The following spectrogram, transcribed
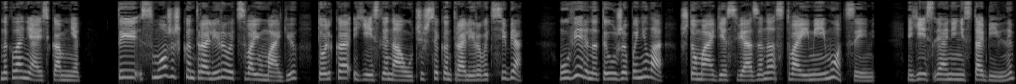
наклоняясь ко мне. Ты сможешь контролировать свою магию, только если научишься контролировать себя. Уверена, ты уже поняла, что магия связана с твоими эмоциями. Если они нестабильны,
